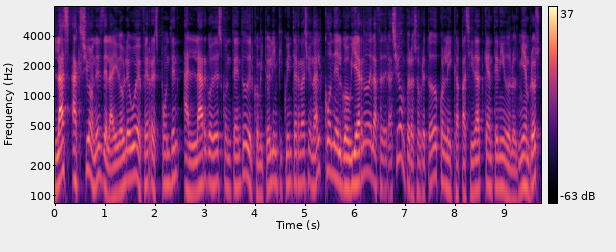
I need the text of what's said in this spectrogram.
Las acciones de la IWF responden al largo descontento del Comité Olímpico Internacional con el gobierno de la federación, pero sobre todo con la incapacidad que han tenido los miembros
